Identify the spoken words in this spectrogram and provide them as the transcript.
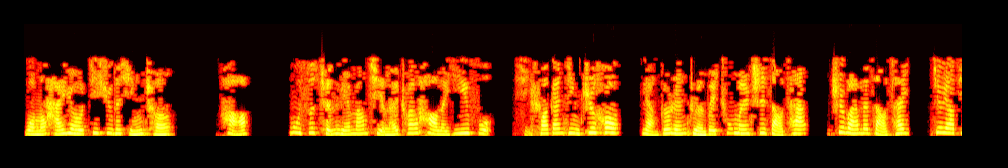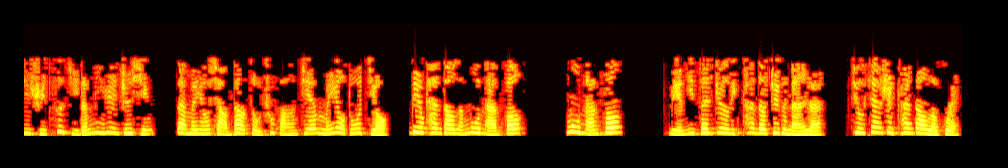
我们还有继续的行程。好。穆思辰连忙起来，穿好了衣服，洗刷干净之后，两个人准备出门吃早餐。吃完了早餐，就要继续自己的蜜月之行。但没有想到，走出房间没有多久，便看到了木南风。木南风，连漪在这里看到这个男人，就像是看到了鬼，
